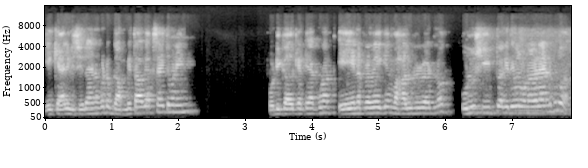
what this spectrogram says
ඒ කෑලි විසිලා යනකොට ගම්මිතාවයක් සහිතවනේ ඉන්නේ. පොඩි ගල් කැටයක් වුණත් ඒන ප්‍රවේගයෙන් වහලුට වැටුනොත් උළු ෂීට් වගේ දේවල් මොනවා වෙලා යන්න පුළුවන්.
